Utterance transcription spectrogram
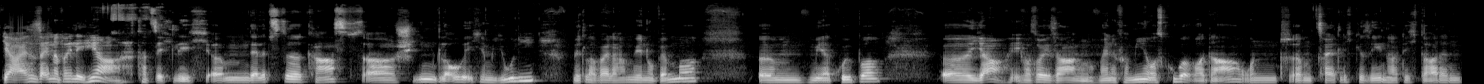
Ja, es ist eine Weile her, tatsächlich. Ähm, der letzte Cast erschien, glaube ich, im Juli. Mittlerweile haben wir November. Ähm, mehr Culpa. Äh, ja, ich, was soll ich sagen? Meine Familie aus Kuba war da und ähm, zeitlich gesehen hatte ich da dann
